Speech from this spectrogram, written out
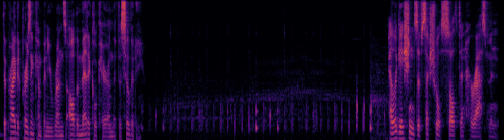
The private prison company runs all the medical care in the facility. Allegations of sexual assault and harassment,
